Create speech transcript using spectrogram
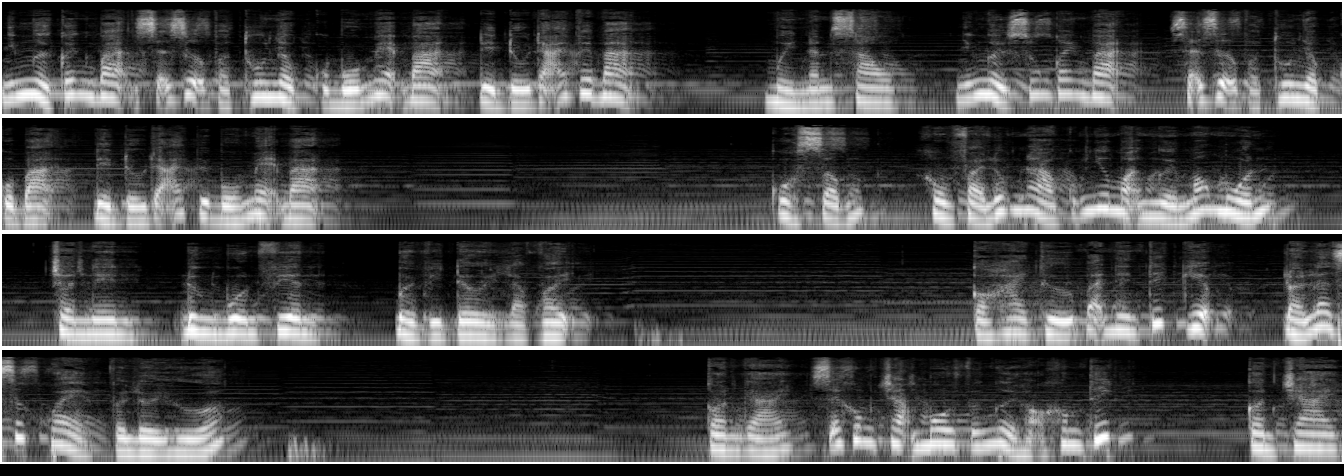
những người quanh bạn sẽ dựa vào thu nhập của bố mẹ bạn để đối đãi với bạn. 10 năm sau, những người xung quanh bạn sẽ dựa vào thu nhập của bạn để đối đãi với bố mẹ bạn. Cuộc sống không phải lúc nào cũng như mọi người mong muốn, cho nên đừng buồn phiền bởi vì đời là vậy. Có hai thứ bạn nên tiết kiệm, đó là sức khỏe và lời hứa. Con gái sẽ không chạm môi với người họ không thích, con trai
